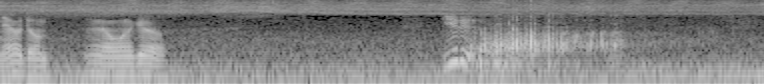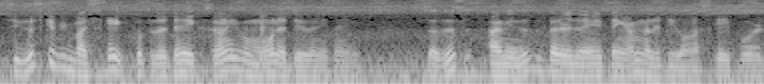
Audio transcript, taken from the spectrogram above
Now don't, I don't want to go. Get it. See, this could be my skate clip of the day because I don't even want to do anything. So this, I mean, this is better than anything I'm going to do on a skateboard.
